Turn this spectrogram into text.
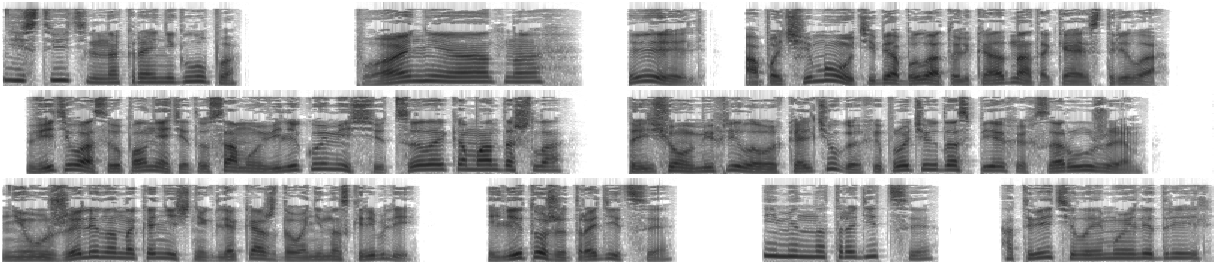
действительно крайне глупо. Понятно. Эль, а почему у тебя была только одна такая стрела? Ведь у вас выполнять эту самую великую миссию целая команда шла, причем в мифриловых кольчугах и прочих доспехах с оружием. Неужели на наконечник для каждого не наскребли? Или тоже традиция? Именно традиция, ответила ему Элидриэль.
